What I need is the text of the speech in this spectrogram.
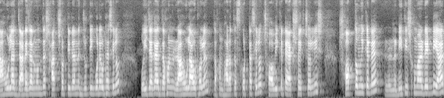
রাহুল আর জাডেজার মধ্যে সাতষট্টি রানের জুটি করে উঠেছিল। ওই জায়গায় যখন রাহুল আউট হলেন, তখন ভারতের স্কোরটা ছিল ছ উইকেটে একশো একচল্লিশ। সপ্তম উইকেটে নীতিশ কুমার রেড্ডি আর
